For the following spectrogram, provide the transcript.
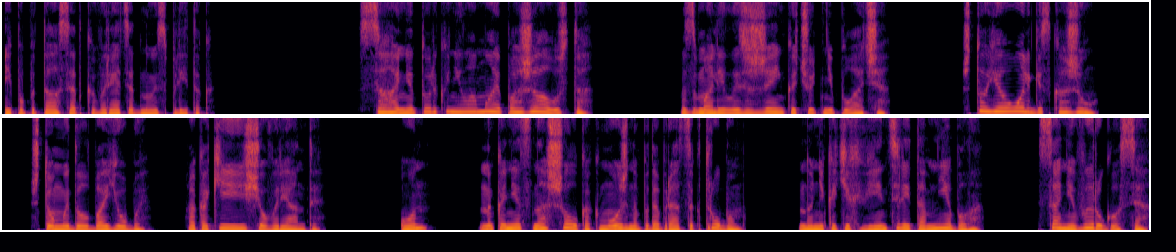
И попытался отковырять одну из плиток. «Саня, только не ломай, пожалуйста!» Взмолилась Женька, чуть не плача. «Что я Ольге скажу?» «Что мы долбоёбы, а какие еще варианты? Он, наконец, нашел, как можно подобраться к трубам, но никаких вентилей там не было. Саня выругался,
